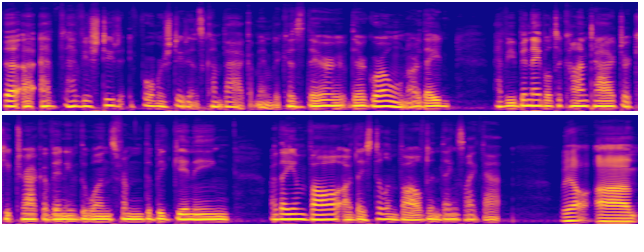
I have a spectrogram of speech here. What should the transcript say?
the uh, have, have your student former students come back? I mean, because they're they're grown. Are they? Have you been able to contact or keep track of any of the ones from the beginning? Are they involved? Are they still involved in things like that? Well, um,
